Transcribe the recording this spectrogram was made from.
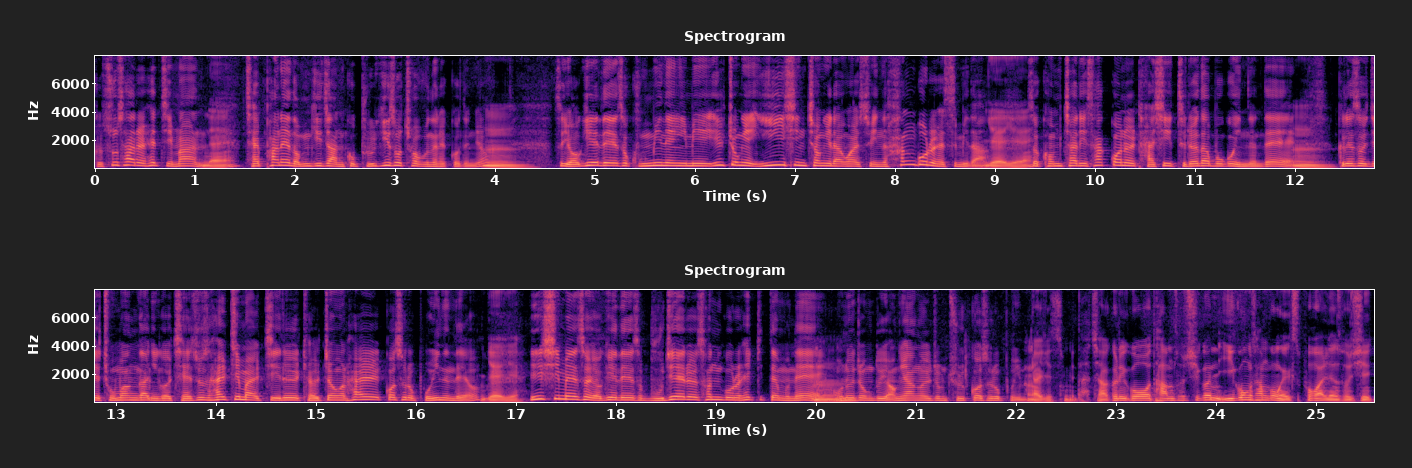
그 수사를 했지만 네. 재판에 넘기지 않고 불기소 처분을 했거든요. 음. 그래서 여기에 대해서 국민의힘이 일종의 이의 신청이라고 할 수 있는 항고를 했습니다. 예, 예. 그래서 검찰이 사건을 다시 들여다보고 있는데 음. 그래서 이제 조만간 이걸 재수사할지 말지를 결정을 할 것으로 보이는데요. 예, 예. 1심에서 여기에 대해서 무죄를 선고를 했기 때문에 음. 어느 정도 영향을 좀 줄 것으로 보입니다. 알겠습니다. 자, 그리고 다음 소식은 2030 엑스포 관련 소식.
